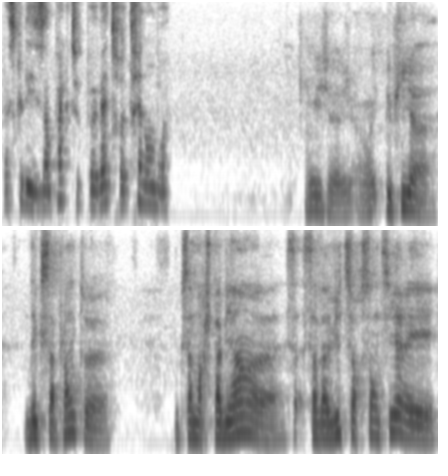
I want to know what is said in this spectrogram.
parce que les impacts peuvent être très nombreux. Oui, oui. et puis dès que ça plante, donc ça marche pas bien, euh, ça, va vite se ressentir et,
